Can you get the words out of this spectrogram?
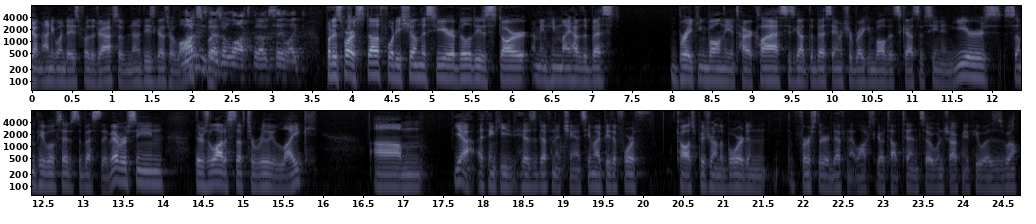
got 91 days for the draft, so none of these guys are locks. None of these but, guys are locks, but I would say, like, but as far as stuff, what he's shown this year, ability to start. I mean, he might have the best breaking ball in the entire class. He's got the best amateur breaking ball that scouts have seen in years. Some people have said it's the best they've ever seen. There's a lot of stuff to really like. Um, yeah, I think he has a definite chance. He might be the fourth college pitcher on the board, and the first three are definite locks to go top 10. So it wouldn't shock me if he was as well.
